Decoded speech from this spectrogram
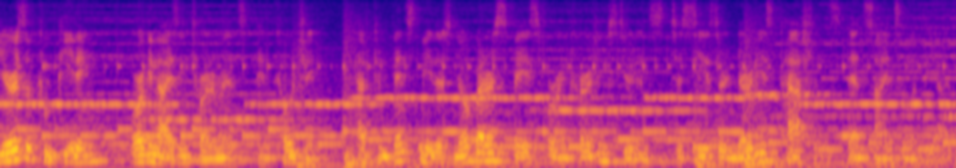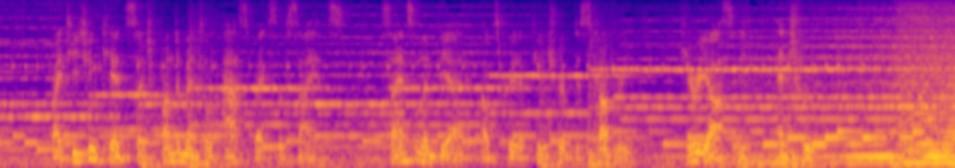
Years of competing, organizing tournaments, and coaching have convinced me there's no better space for encouraging students to seize their nerdiest passions than Science Olympiad. By teaching kids such fundamental aspects of science, Science Olympiad helps create a future of discovery, curiosity, and truth.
